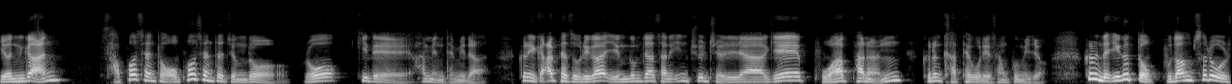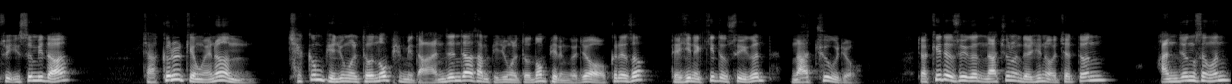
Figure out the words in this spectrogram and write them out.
연간 4% 5% 정도로 기대하면 됩니다. 그러니까 앞에서 우리가 연금자산 인출 전략에 부합하는 그런 카테고리 상품이죠. 그런데 이것도 부담스러울 수 있습니다. 자, 그럴 경우에는 채권 비중을 더 높입니다. 안전자산 비중을 더 높이는 거죠. 그래서 대신에 기대 수익은 낮추죠. 자, 기대 수익은 낮추는 대신에 어쨌든 안정성은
